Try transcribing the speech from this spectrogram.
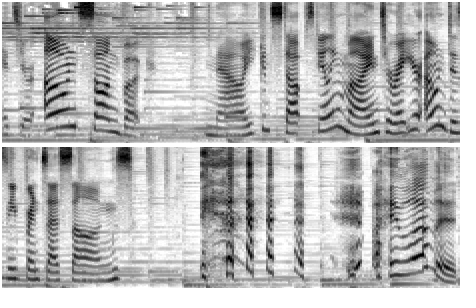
It's your own songbook. Now you can stop stealing mine to write your own Disney princess songs. I love it!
